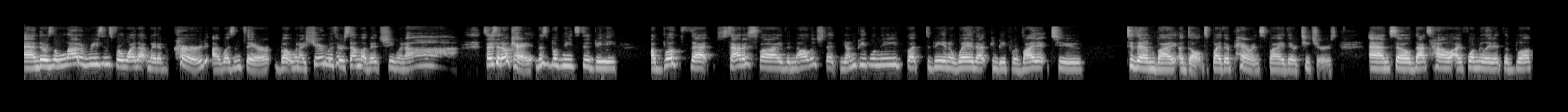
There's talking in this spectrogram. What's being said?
and there was a lot of reasons for why that might have occurred i wasn't there but when i shared with her some of it she went ah so i said okay this book needs to be a book that satisfy the knowledge that young people need, but to be in a way that can be provided to to them by adults, by their parents, by their teachers. And so that's how I formulated the book.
